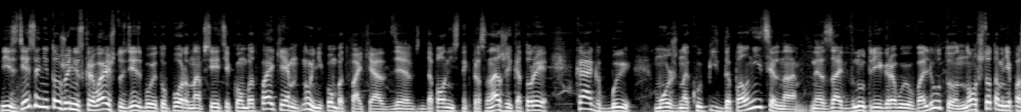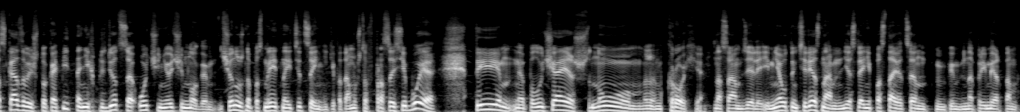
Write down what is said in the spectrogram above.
И здесь они тоже не скрывают, что здесь будет упор на все эти Combat паки. Ну, не Combat паки, а дополнительных персонажей, которые как бы можно купить дополнительно э, за внутриигровую валюту, но что-то мне подсказывает, что копить на них придется очень-очень много. Еще нужно посмотреть на эти ценники, потому что в процессе боя ты получаешь, ну, крохи, на самом деле. И мне вот интересно, если они поставят цену, например, там,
